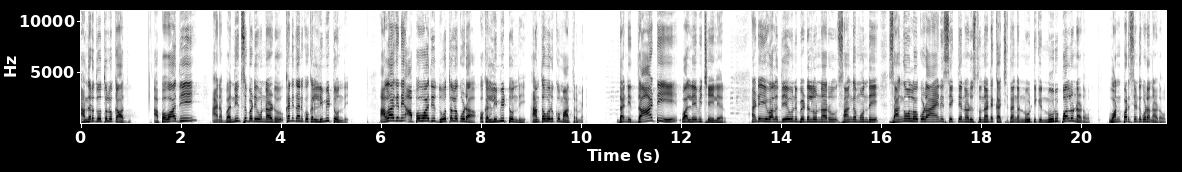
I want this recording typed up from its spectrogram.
అందరి దూతలు కాదు. అపవాది ఆయన బంధించబడి ఉన్నాడు కానీ దానికి ఒక లిమిట్ ఉంది. అలాగనే అపవాది దూతలు కూడా ఒక లిమిట్ ఉంది అంతవరకు మాత్రమే. దాన్ని దాటి వాళ్ళు ఏమీ చేయలేరు. అంటే ఇవాళ దేవుని బిడ్డలు ఉన్నారు సంఘం ఉంది. సంఘంలో కూడా ఆయన శక్తి నడుస్తుందంటే ఖచ్చితంగా నూటికి నూరు రూపాయలు నడవు. వన్ పర్సెంట్ కూడా నడవు.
